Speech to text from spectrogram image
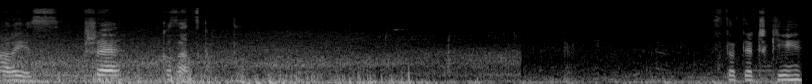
ale jest przekozacko. Stateczki,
